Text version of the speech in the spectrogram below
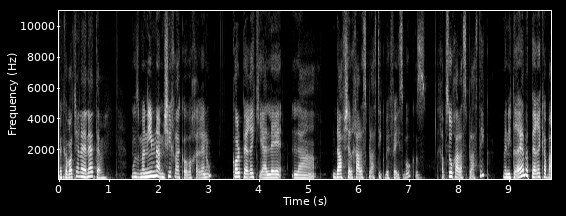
מקוות שנהנתם. מוזמנים להמשיך לעקוב אחרינו. כל פרק יעלה לדף של חלאס פלסטיק בפייסבוק, אז חפשו חלאס פלסטיק, ונתראה בפרק הבא.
